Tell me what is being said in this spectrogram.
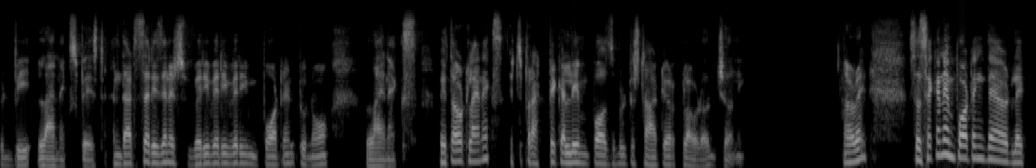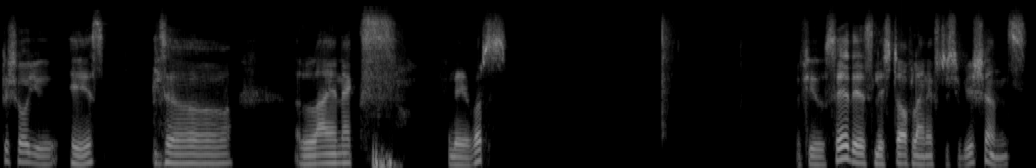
would be Linux based. And that's the reason it's very, very, very important to know Linux. Without Linux, it's practically impossible to start your cloud journey. All right. So second important thing I would like to show you is the Linux flavors. If you say this list of Linux distributions,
